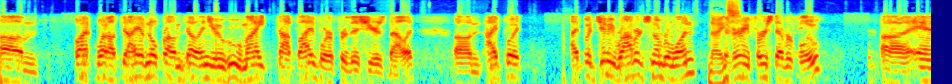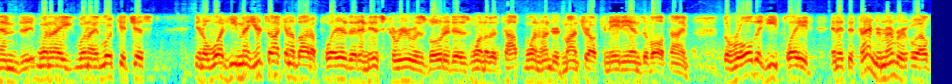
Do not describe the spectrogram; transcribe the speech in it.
Um, but what I'll t- I have no problem telling you who my top five were for this year's ballot. Um, I put I put Jimmy Roberts number one, nice. the very first ever blue. Uh, and when I when I look at just you know what he meant, you're talking about a player that in his career was voted as one of the top 100 Montreal Canadiens of all time. The role that he played, and at the time, remember, well,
